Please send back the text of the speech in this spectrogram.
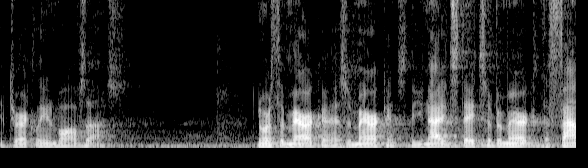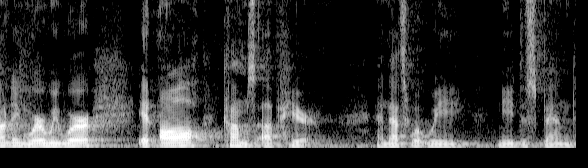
It directly involves us. North America as Americans, the United States of America, the founding, where we were, it all comes up here. And that's what we need to spend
